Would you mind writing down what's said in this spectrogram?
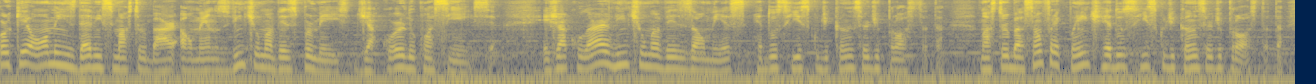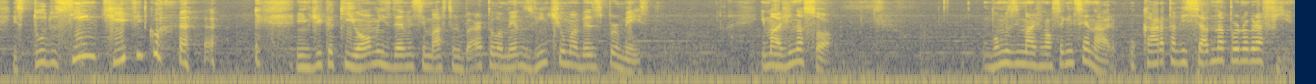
Porque homens devem se masturbar ao menos 21 vezes por mês, de acordo com a ciência. Ejacular 21 vezes ao mês reduz risco de câncer de próstata. Masturbação frequente reduz risco de câncer de próstata. Estudo científico indica que homens devem se masturbar pelo menos 21 vezes por mês. Imagina só. Vamos imaginar o seguinte cenário: o cara está viciado na pornografia.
